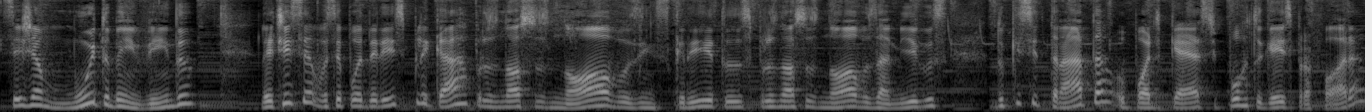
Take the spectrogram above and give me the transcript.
seja muito bem-vindo. Letícia, você poderia explicar para os nossos novos inscritos, para os nossos novos amigos, do que se trata o podcast Português para Fora?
